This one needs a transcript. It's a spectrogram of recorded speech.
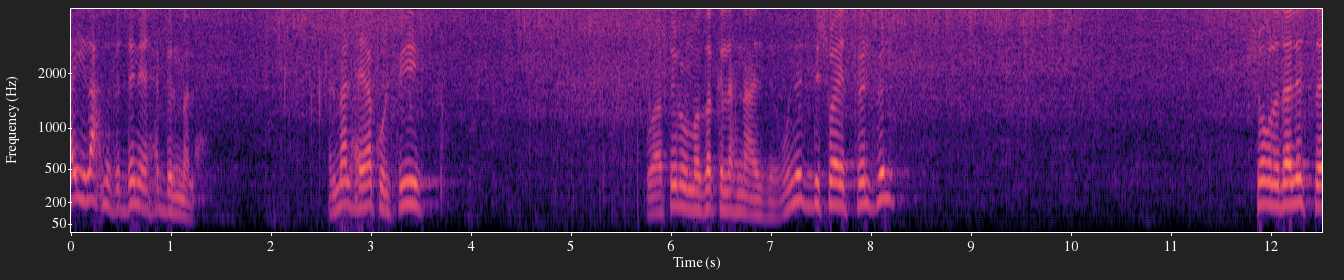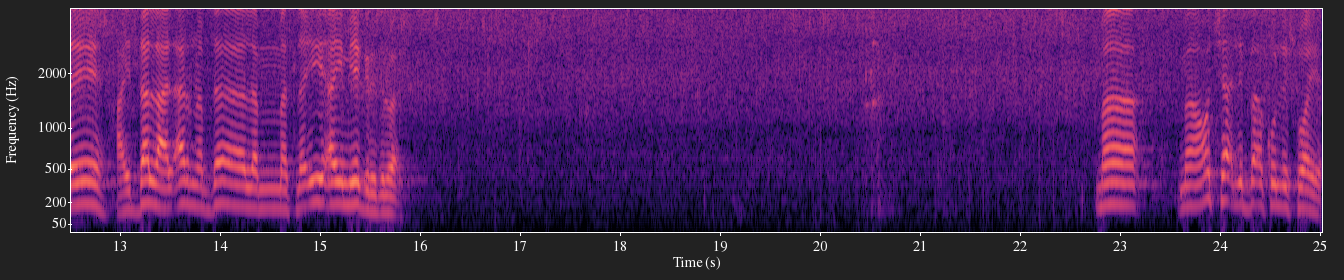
اي لحم في الدنيا يحب الملح. الملح ياكل فيه. ويعطيله المذاق اللي إحنا عايزينه. وندي شوية فلفل. الشغل ده لسه إيه هيتدلع الأرنب ده لما تلاقيه قايم يجري دلوقتي. ما ما اقعدش أقلب بقى كل شوية.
